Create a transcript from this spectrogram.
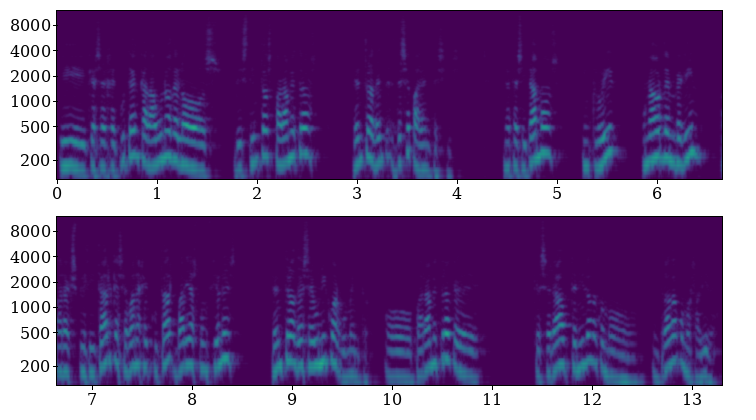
y que se ejecuten cada uno de los distintos parámetros dentro de, ese paréntesis. Necesitamos incluir una orden begin para explicitar que se van a ejecutar varias funciones dentro de ese único argumento o parámetro que, será obtenido como entrada o como salida.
